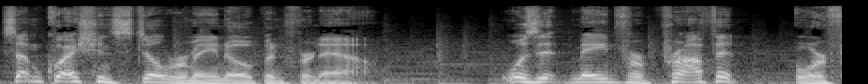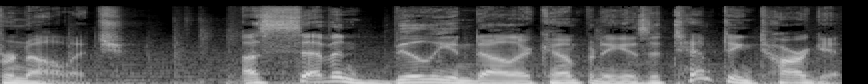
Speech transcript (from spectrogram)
some questions still remain open for now. Was it made for profit or for knowledge? A $7 billion company is a tempting target,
